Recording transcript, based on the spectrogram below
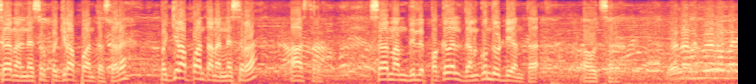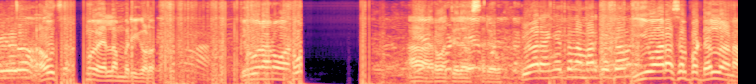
ಸರ್ ನನ್ನ ಹೆಸರು ಪಕೀರಪ್ಪ ಅಂತ ಸರ್. ಪಕೀರಪ್ಪ ಅಂತ ನನ್ನ ಹೆಸರು? ಹಾಂ ಸರ್. ಸರ್ ನಮ್ದು ಇಲ್ಲಿ ಪಕ್ಕದಲ್ಲಿ ದನಕೊಂದೊಡ್ಡಿ ಅಂತ. ಹೌದು ಸರ್. ಹೌದು ಸರ್ ಇವು ಎಲ್ಲ ಮರಿಗಳು. ಇವು ನಾನು ಹಾಂ ಅರವತ್ತಿದಾವೆ ಸರ್ ಇವು. ವಾರ ಹೆಂಗೈತಲ್ಲ ಮಾರ್ಕೆಟ್ ಈ ವಾರ ಸ್ವಲ್ಪ ಡಲ್ ಅಣ್ಣ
